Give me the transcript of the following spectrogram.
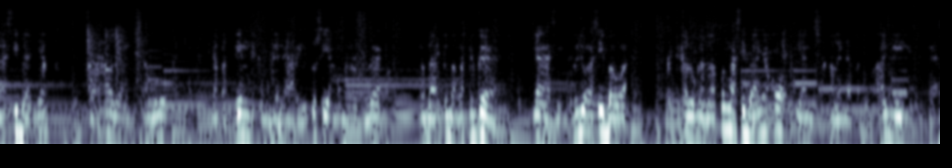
pasti banyak hal-hal yang bisa lu dapetin di kemudian hari. Itu sih yang menurut gue ngebantu banget juga. Ya nggak sih? Setuju nggak sih bahwa ketika lu gagal pun masih banyak kok yang bisa kalian dapetin lagi gitu kan?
